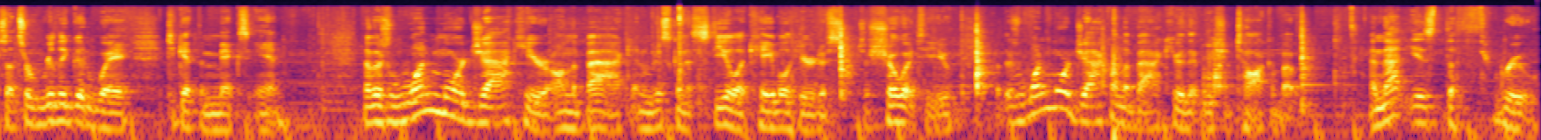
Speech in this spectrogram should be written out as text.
So that's a really good way to get the mix in. Now there's one more jack here on the back, and I'm just gonna steal a cable here to, to show it to you, but there's one more jack on the back here that we should talk about, and that is the through.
